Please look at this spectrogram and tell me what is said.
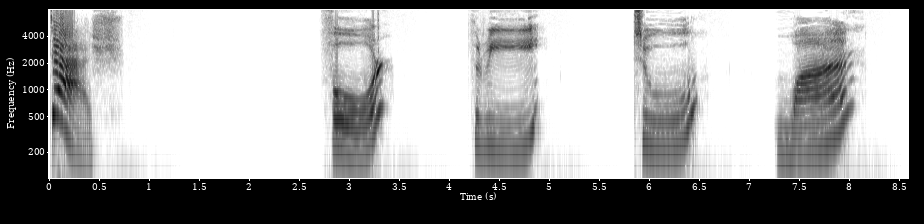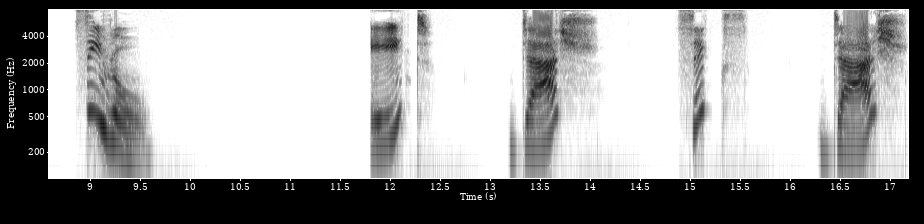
dash 4 3 2 1 0 8 dash 6 dash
